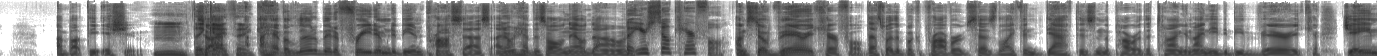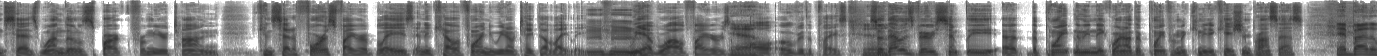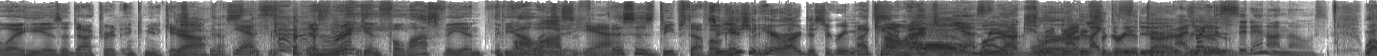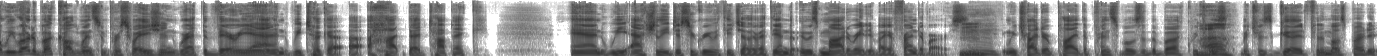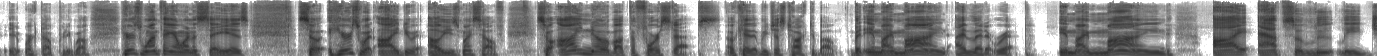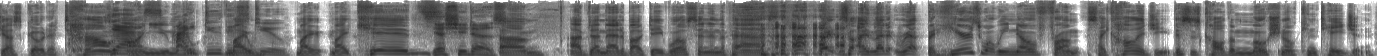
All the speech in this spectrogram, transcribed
about the issue. Mm, think So I, think. I have a little bit of freedom to be in process. I don't have this all nailed down. But you're still careful. I'm still very careful. That's why the book of Proverbs says life and death is in the power of the tongue. And I need to be very careful. James says one little spark from your tongue can set a forest fire ablaze, and in California, we don't take that lightly. We have wildfires Yeah. all over the place. Yeah. So that was very simply uh, the point. Let me make one other point from a communication process. And by the way, he is a doctorate in communication. Yeah. Yes. Yes. Thank you. And Rick in philosophy and theology. philosophy. Yeah. This is deep stuff. So you should hear our disagreement. I can't Oh, I- imagine. yes. We my actually word. do I'd like to- disagree We at times. I'd We like do. to sit in on those. Well, we wrote a book called Winsome Persuasion, where at the very end, we took a, a, a hotbed topic and we actually disagree with each other at the end. It was moderated by a friend of ours. We tried to apply the principles of the book, which was which was good. For the most part, it, it worked out pretty well. Here's one thing I want to say is, so here's what I do. It. I'll use myself. So I know about the four steps, okay, that we just talked about. But in my mind, I let it rip. In my mind, I absolutely just go to town Yes, on you. My, I do this my, too. My my kids. Yes, she does. Um, I've done that about Dave Wilson in the past. right? So I let it rip. But here's what we know from psychology this is called emotional contagion.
